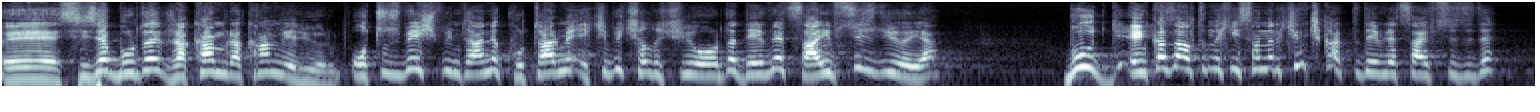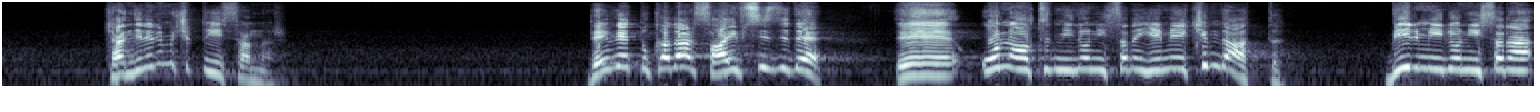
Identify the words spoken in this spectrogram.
eee, size burada rakam rakam veriyorum. 35 bin tane kurtarma ekibi çalışıyor orada. Devlet sahipsiz diyor ya. Bu enkaz altındaki insanları kim çıkarttı devlet sahipsizdi de? Kendileri mi çıktı insanlar? Devlet bu kadar sahipsizdi de eee, 16 milyon insana yemeği kim dağıttı? 1 milyon insana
